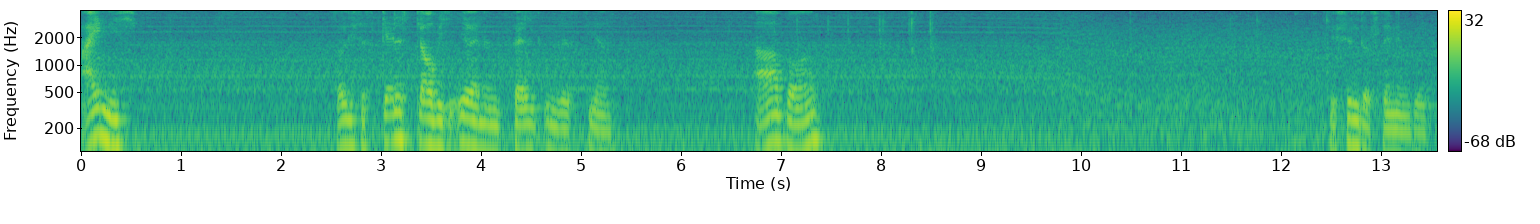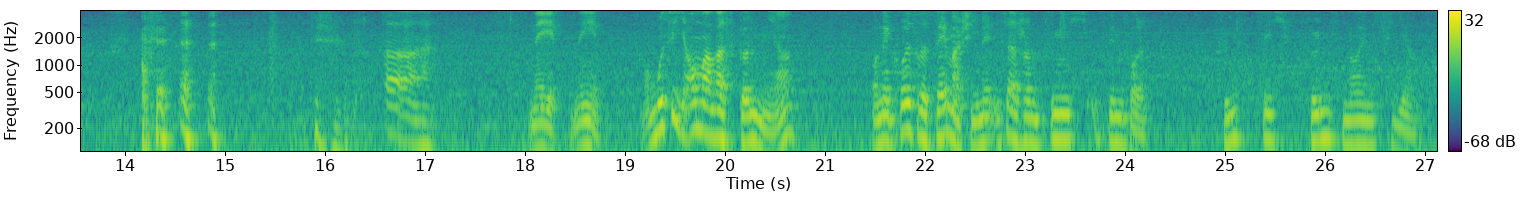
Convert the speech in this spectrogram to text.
Einig soll ich das Geld, glaube ich, eher in ein Feld investieren. Aber die Schilder stehen im Weg. ah. Nee, nee. Man muss sich auch mal was gönnen, ja? Und eine größere Sämaschine ist ja schon ziemlich sinnvoll. 50, 594.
